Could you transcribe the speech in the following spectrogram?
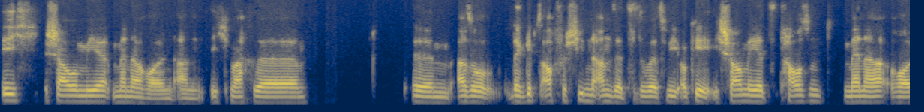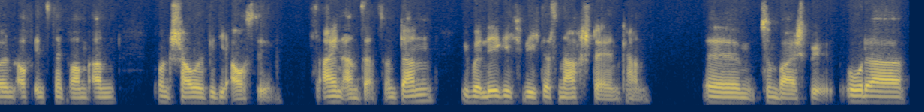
ich schaue mir Männerrollen an. Ich mache, ähm, also da gibt es auch verschiedene Ansätze, sowas wie, okay, ich schaue mir jetzt tausend Männerrollen auf Instagram an und schaue, wie die aussehen. Das ist ein Ansatz. Und dann überlege ich, wie ich das nachstellen kann, ähm, zum Beispiel. Oder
